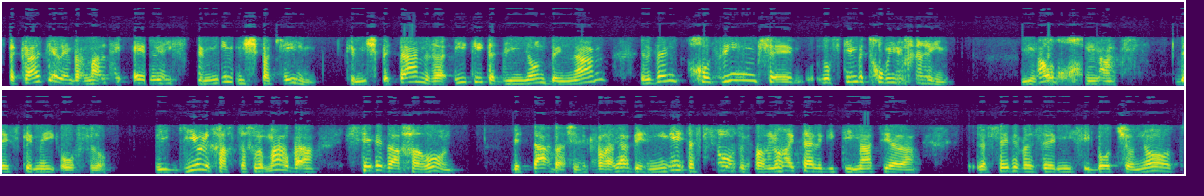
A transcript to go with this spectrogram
הסתכלתי עליהם ואמרתי, אלה הסכמים משפטיים. כמשפטן ראיתי את הדמיון בינם לבין חוזים שעוסקים בתחומים אחרים. מה הוחמץ בהסכמי אוסלו? והגיעו לכך, צריך לומר, בסבב האחרון, בטאבה, שזה כבר היה באמת הסוף, וכבר לא הייתה לגיטימציה לסבב הזה מסיבות שונות,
